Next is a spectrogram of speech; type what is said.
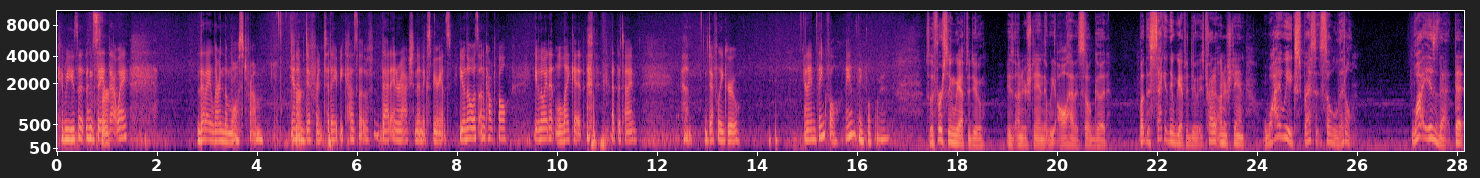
could we use it and say Sure. it that way? That I learned the most from. And I'm different today because of that interaction and experience. Even though it was uncomfortable, even though I didn't like it at the time, um, definitely grew. And I'm thankful. I am thankful for it. So the first thing we have to do is understand that we all have it so good. But the second thing we have to do is try to understand why we express it so little? Why is that? That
